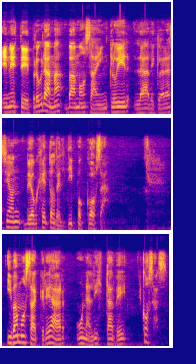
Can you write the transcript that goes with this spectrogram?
En este programa vamos a incluir la declaración de objetos del tipo cosa y vamos a crear una lista de cosas.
